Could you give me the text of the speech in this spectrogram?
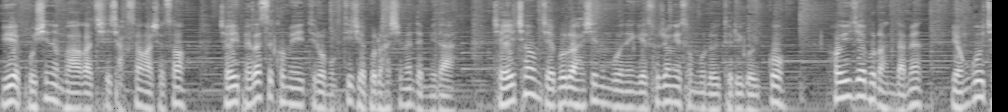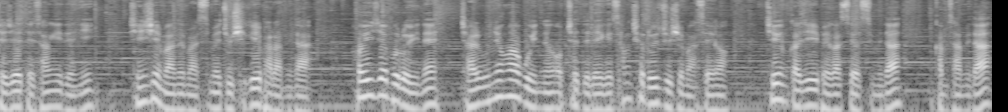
위에 보시는 바와 같이 작성하셔서 저희 베가스 커뮤니티로 먹튀 제보를 하시면 됩니다. 제일 처음 제보를 하시는 분에게 소정의 선물을 드리고 있고 허위 제보를 한다면 영구 제재 대상이 되니 진실만을 말씀해 주시길 바랍니다. 허위 제보로 인해 잘 운영하고 있는 업체들에게 상처를 주지 마세요. 지금까지 베가스였습니다. 감사합니다.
